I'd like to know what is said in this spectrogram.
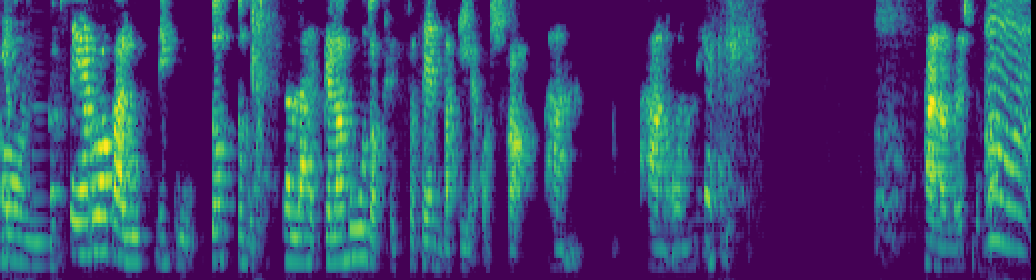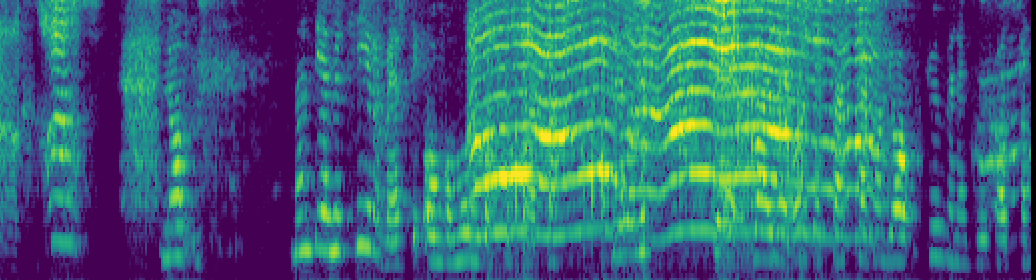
on. Onko teidän ruokailu niin kuin, tottumukset tällä hetkellä muutoksessa sen takia, koska hän, hän on niin kuin, hän on myös mukana? No, mä en tiedä nyt hirveästi, onko muutoksessa, että meillä on nyt se vaihe oikeastaan, että hän on jo kymmenen kuukautta,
